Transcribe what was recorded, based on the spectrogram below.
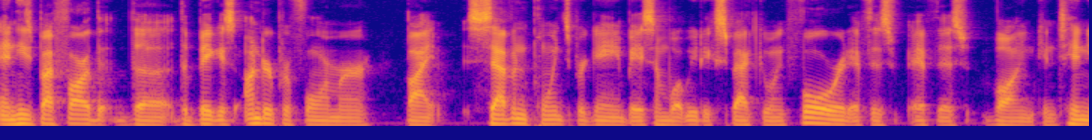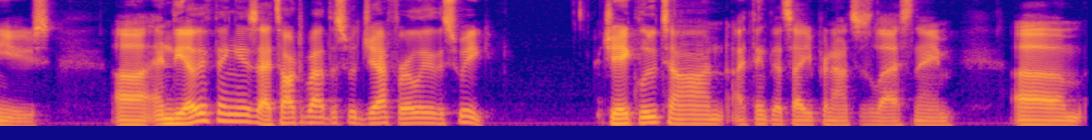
and he's by far the, the the biggest underperformer by seven points per game based on what we'd expect going forward if this if this volume continues. Uh, and the other thing is, I talked about this with Jeff earlier this week. Jake Luton, I think that's how you pronounce his last name. Um,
